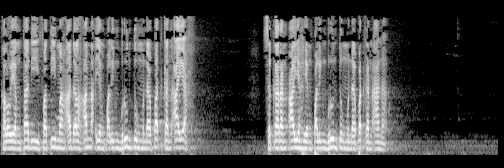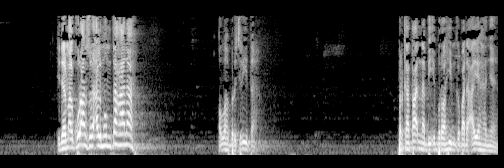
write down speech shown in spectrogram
Kalau yang tadi Fatimah adalah anak yang paling beruntung mendapatkan ayah. Sekarang ayah yang paling beruntung mendapatkan anak. Di dalam Al-Quran surah Al-Mumtahanah. Allah bercerita. Perkataan Nabi Ibrahim kepada ayahnya.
